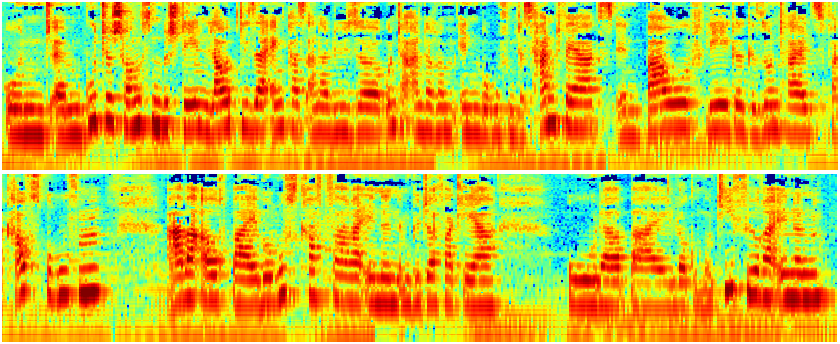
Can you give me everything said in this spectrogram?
Und ähm, gute Chancen bestehen laut dieser Engpassanalyse unter anderem in Berufen des Handwerks, in Bau, Pflege, Gesundheits-, Verkaufsberufen, aber auch bei BerufskraftfahrerInnen im Güterverkehr oder bei LokomotivführerInnen.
